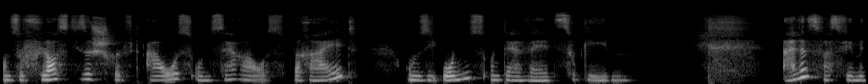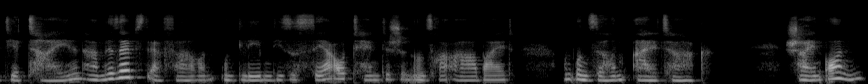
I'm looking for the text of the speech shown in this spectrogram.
und so floss diese Schrift aus uns heraus, bereit, um sie uns und der Welt zu geben. Alles, was wir mit dir teilen, haben wir selbst erfahren und leben dieses sehr authentisch in unserer Arbeit und unserem Alltag. Shine On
